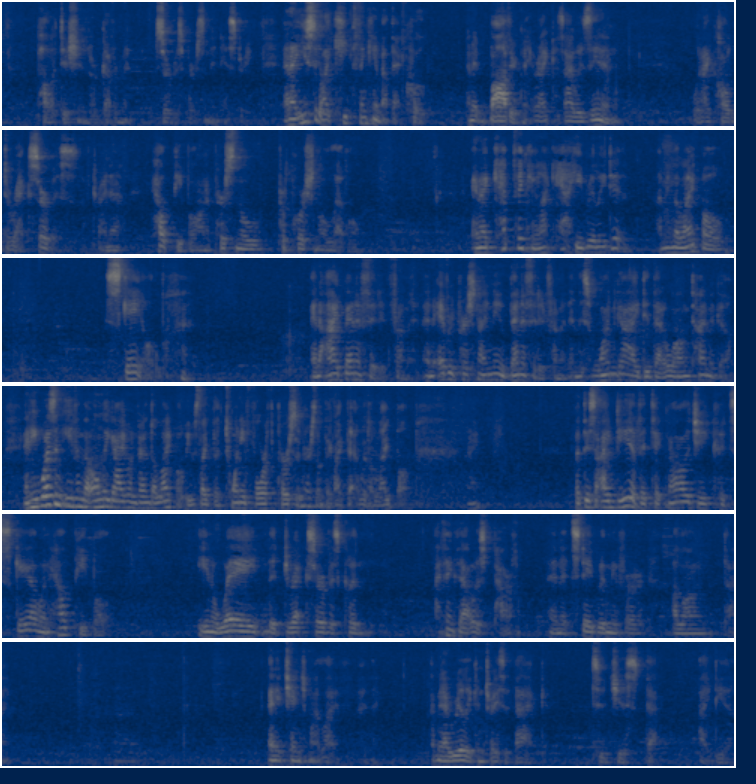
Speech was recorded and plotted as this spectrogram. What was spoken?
politician or government service person in history. And I used to like keep thinking about that quote, and it bothered me, right? Because I was in what I call direct service, of trying to help people on a personal, proportional level. And I kept thinking, like, yeah, he really did. I mean, the light bulb scaled and I benefited from it. And every person I knew benefited from it. And this one guy did that a long time ago. And he wasn't even the only guy who invented the light bulb. He was like the 24th person or something like that with a light bulb. Right? But this idea that technology could scale and help people in a way that direct service couldn't, I think that was powerful. And it stayed with me for a long time. Uh, and it changed my life. I think. I mean, I really can trace it back to just that idea.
